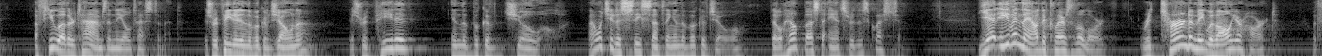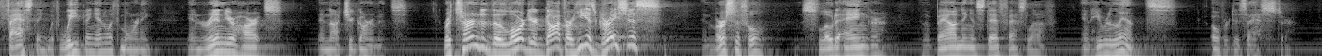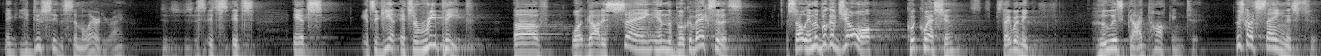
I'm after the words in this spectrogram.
a few other times in the Old Testament. It's repeated in the book of Jonah, it's repeated in the book of Joel. I want you to see something in the book of Joel that'll help us to answer this question. Yet, even now, declares the Lord, return to me with all your heart, with fasting, with weeping, and with mourning, and rend your hearts and not your garments. Return to the Lord your God, for he is gracious and merciful, slow to anger, and abounding in steadfast love, and he relents over disaster. You do see the similarity, right? It's, it's, it's, it's, it's again, it's a repeat of what God is saying in the book of Exodus. So in the book of Joel, quick question, stay with me. Who is God talking to? Who's God saying this to?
